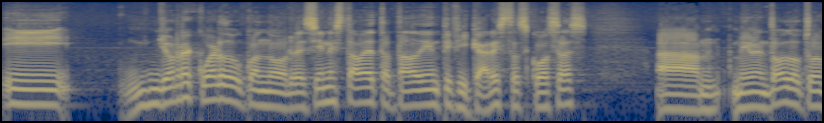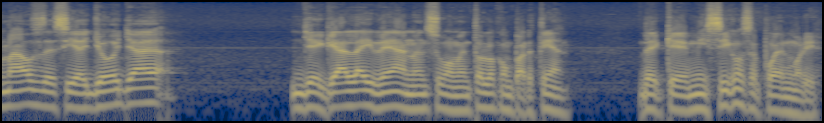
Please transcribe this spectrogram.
Y yo recuerdo cuando recién estaba tratando de identificar estas cosas, mi mentor, el doctor Miles, decía, yo ya llegué a la idea, ¿no? En su momento lo compartían, de que mis hijos se pueden morir,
